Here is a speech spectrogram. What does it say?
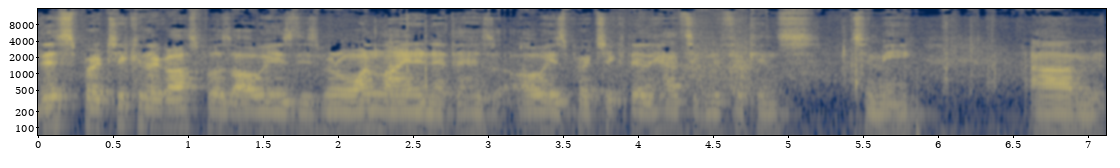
this particular gospel is always, there's been one line in it that has always particularly had significance to me. Um,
